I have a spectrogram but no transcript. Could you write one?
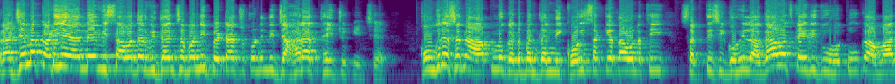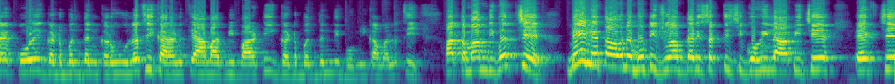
રાજ્યમાં કડીએ અને વિસાવદર વિધાનસભાની પેટા ચૂંટણીની જાહેરાત થઈ ચૂકી છે. કોંગ્રેસ અને આપનું ગઠબંધનની કોઈ શક્યતાઓ નથી. શક્તિસિંહ ગોહિલ અગાઉ જ કહી દીધું હતું કે અમારે કોઈ ગઠબંધન કરવું નથી કારણ કે આમ આદમી પાર્ટી ગઠબંધનની ભૂમિકામાં નથી. આ તમામની વચ્ચે બે નેતાઓને મોટી જવાબદારી શક્તિસિંહ ગોહિલે આપી છે. એક છે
